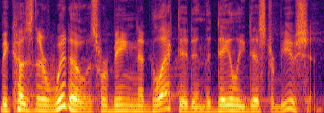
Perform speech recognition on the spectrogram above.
because their widows were being neglected in the daily distribution.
